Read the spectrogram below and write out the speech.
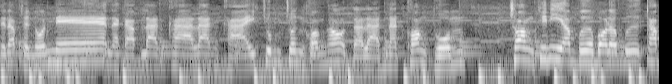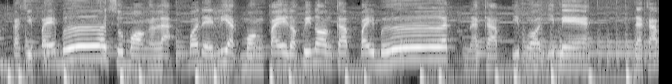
สนับสนุนแน่นะครับร้านค้าร้านขายชุมชนของเฮาตลาดนัดคลองถม ช่องที่นี่อำเภอบอระบือครับกสิไปเบิดสุมองกันละบ่ได้เรียกมองไปดอกพี่น้องครับไปเบิดนะครับอีพออีแม่ นะครับ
